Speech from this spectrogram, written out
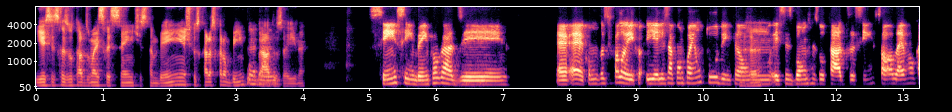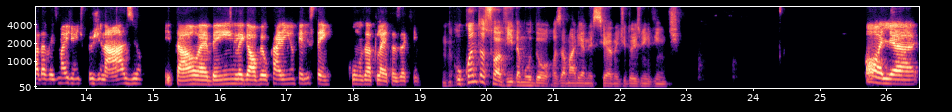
e esses resultados mais recentes também, acho que os caras ficaram bem empolgados uhum. aí, né? Sim, sim, bem empolgados. E é, é como você falou, e, e, eles acompanham tudo, então uhum. esses bons resultados assim só levam cada vez mais gente para o ginásio e tal. É bem legal ver o carinho que eles têm com os atletas aqui. Uhum. O quanto a sua vida mudou, Rosa Maria, nesse ano de 2020? Olha,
